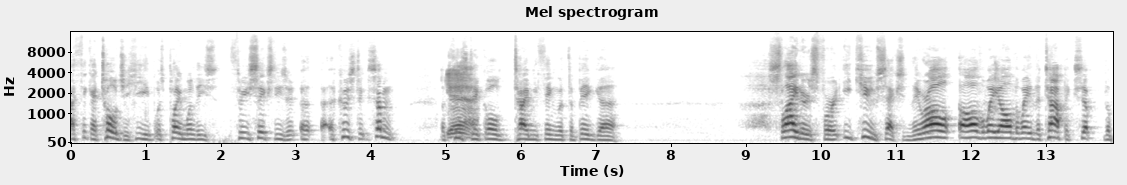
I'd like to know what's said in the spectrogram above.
I think I told you he was playing one of these 360s uh, uh, acoustic, some Yeah. acoustic old timey thing with the big uh, sliders for an EQ section. They were all all the way all the way to the top except the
